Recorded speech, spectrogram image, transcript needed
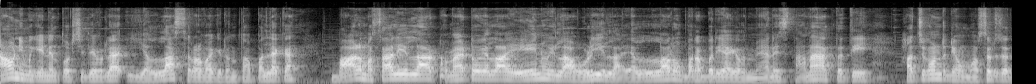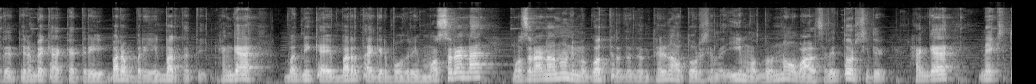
ನಾವು ನಿಮಗೆ ಏನೇನು ತೋರಿಸಿದ್ದೇವಲ್ಲ ಈ ಎಲ್ಲ ಸರಳವಾಗಿರುವಂಥ ಪಲ್ಯಕ್ಕೆ ಭಾಳ ಮಸಾಲೆ ಇಲ್ಲ, ಟೊಮ್ಯಾಟೊ ಇಲ್ಲ, ಏನೂ ಇಲ್ಲ, ಹುಳಿ ಇಲ್ಲ, ಎಲ್ಲನೂ ಬರೋಬ್ಬರಿಯಾಗಿ ಅದು ಮ್ಯಾನೇಜ್ ತಾನೇ ಆಗ್ತೈತಿ. ಹಚ್ಕೊಂಡು ನೀವು ಮೊಸರು ಜೊತೆ ತಿನ್ಬೇಕಾಕೈತಿ ರೀ ಈಗ ಬರ್ತೈತಿ. ಹಂಗೆ? ಬದ್ನಿಕಾಯಿ ಬರ್ತಾಗಿರ್ಬೋದು ರೀ. ಮೊಸರನ್ನ ಮೊಸರನ್ನೂ ನಿಮಗೆ ಅಂತ ಹೇಳಿ ನಾವು ತೋರಿಸಿಲ್ಲ. ಈ ಮೊದಲು ನಾವು ಭಾಳ ಸಲ ತೋರಿಸಿದ್ದೀವಿ ಹಂಗೆ ನೆಕ್ಸ್ಟ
